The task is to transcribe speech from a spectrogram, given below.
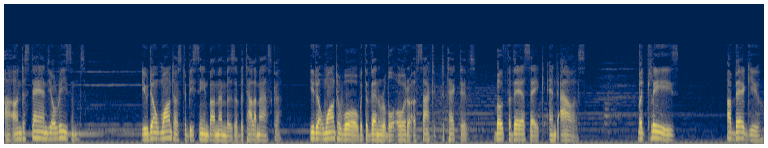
I understand your reasons. You don't want us to be seen by members of the Talamasca. You don't want a war with the venerable order of psychic detectives, both for their sake and ours. But please, I beg you,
